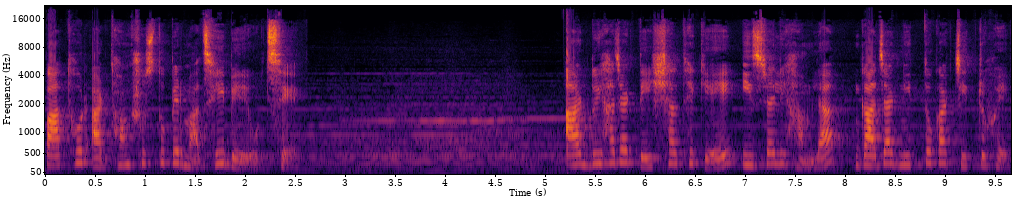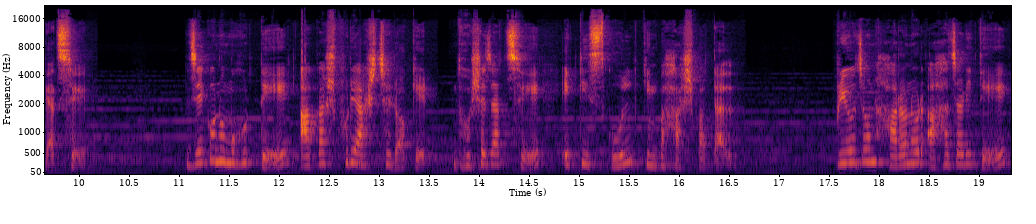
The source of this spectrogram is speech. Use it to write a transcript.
পাথর আর ধ্বংসস্তূপের মাঝেই বেড়ে উঠছে। আর দুই হাজার তেইশ সাল থেকে ইসরায়েলি হামলা গাজার নিত্যকার চিত্র হয়ে গেছে। যে কোনো মুহূর্তে আকাশ ফুরে আসছে রকেট, ধসে যাচ্ছে একটি স্কুল কিংবা হাসপাতাল। প্রিয়জন হারানোর আহাজারিতে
